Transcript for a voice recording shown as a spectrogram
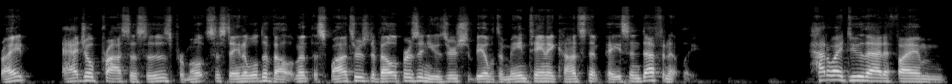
right? Agile processes promote sustainable development. The sponsors, developers, and users should be able to maintain a constant pace indefinitely. How do I do that if I'm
